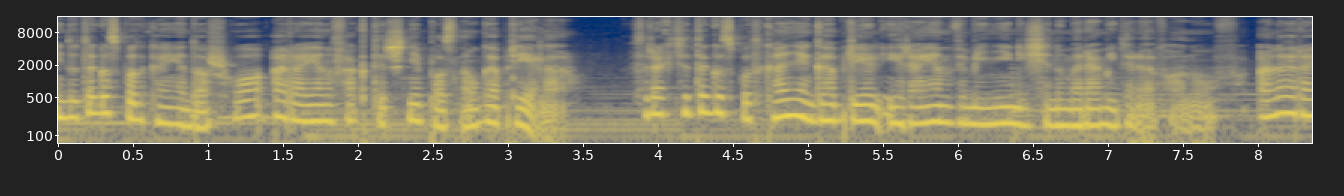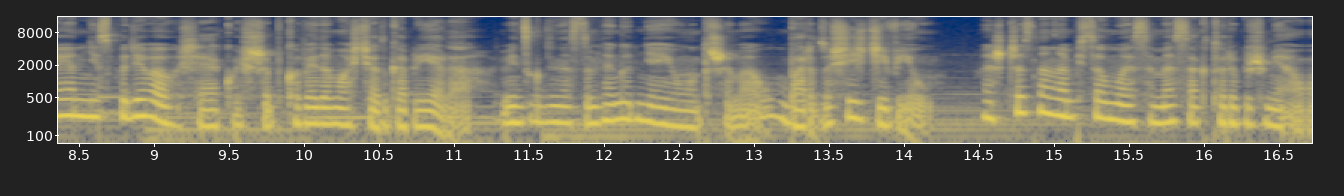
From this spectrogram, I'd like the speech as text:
I do tego spotkania doszło, a Ryan faktycznie poznał Gabriela. W trakcie tego spotkania Gabriel i Ryan wymienili się numerami telefonów, ale Ryan nie spodziewał się jakoś szybko wiadomości od Gabriela, więc gdy następnego dnia ją otrzymał, bardzo się zdziwił. Mężczyzna napisał mu SMS-a, który brzmiał:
